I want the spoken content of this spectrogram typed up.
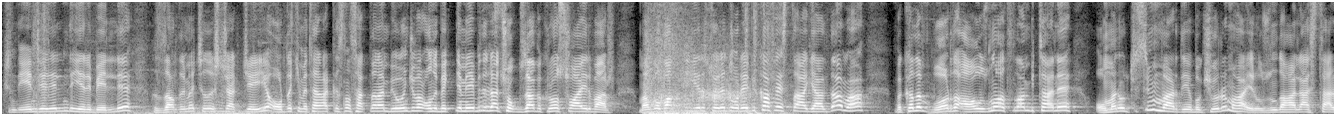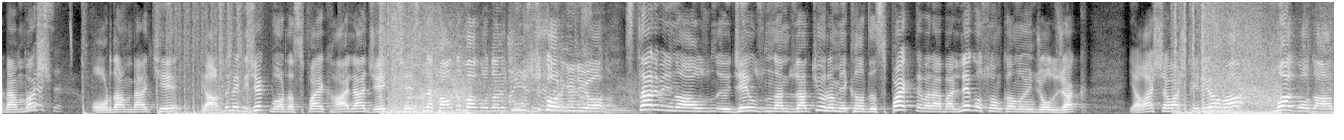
Şimdi MCL'in de yeri belli. Hızlandırmaya çalışacak C'yi. Oradaki metal arkasına saklanan bir oyuncu var. Onu beklemeyebilirler. Çok güzel bir crossfire var. Mago baktığı yeri söyledi. Oraya bir kafes daha geldi ama bakalım bu arada ağzına atılan bir tane Oman ultisi mi var diye bakıyorum. Hayır uzunda hala Sterben var. Burası. Oradan belki yardım edecek. Bu arada Spike hala C içerisinde kaldı. Mago'dan üçüncü skor geliyor. Uzun, C uzundan düzeltiyorum. Yakaladığı Spike'la beraber Lego son kalan oyuncu olacak. Yavaş yavaş geliyor ama Mago'dan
